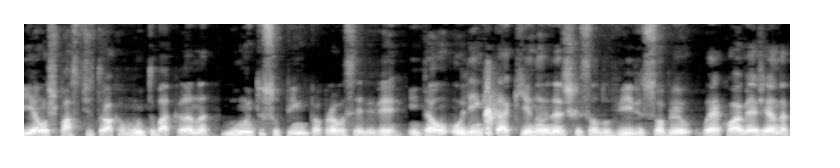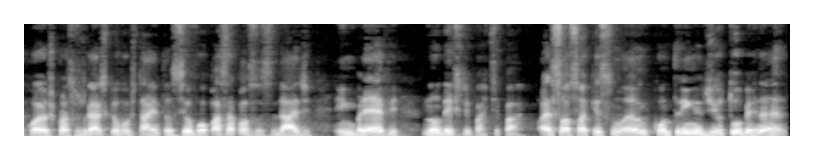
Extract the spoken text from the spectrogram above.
e é um espaço de troca muito bacana, muito supimpa para você viver. Então, o link está aqui no, na descrição do vídeo sobre né, qual é a minha agenda, quais os próximos lugares que eu vou estar. Então, se eu vou passar pela sua cidade em breve, não deixe de participar. Olha só, só que isso não é um encontrinho de youtuber, né?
